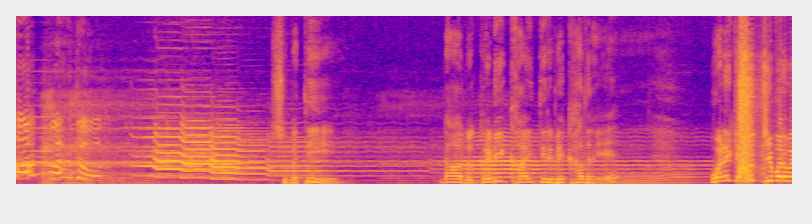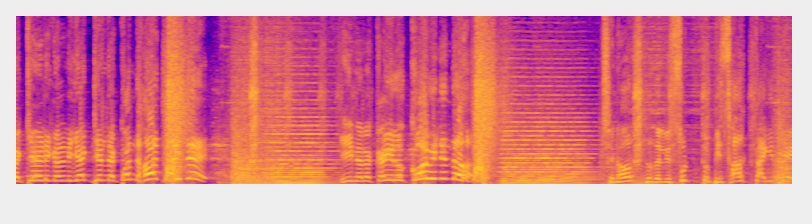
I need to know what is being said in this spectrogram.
ಹಾಕ್ಬಾರ್ದು. ಸುಮತಿ, ನಾನು ಗಡಿ ಕಾಯ್ತಿರ್ಬೇಕಾದ್ರೆ ಒಳಗೆ ನುಗ್ಗಿ ಬರುವ ಕೇಡಿಗಳನ್ನ ಯಜ್ಞದಿಂದ ಕೊಂದು ಹಾಕ್ತಾ ಇದ್ದೆ. ಈ ನನ್ನ ಕೈರೋ ಕೋವಿನಿಂದ ಕ್ಷಣಾರ್ಥದಲ್ಲಿ ಸುಟ್ಟು ಬಿಸಾಕ್ತಾ ಇದ್ದೆ.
